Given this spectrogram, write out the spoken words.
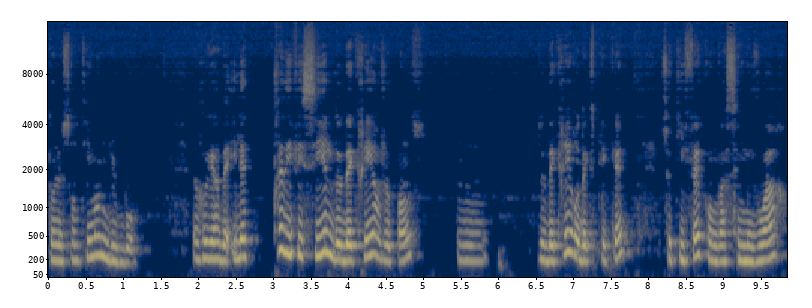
dans le sentiment du beau. Regardez, il est très difficile de décrire, je pense, hum, de décrire ou d'expliquer ce qui fait qu'on va s'émouvoir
